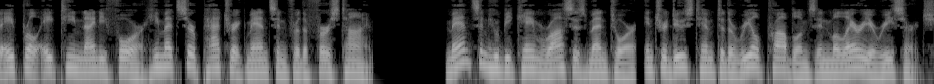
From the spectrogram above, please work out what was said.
April 1894 he met Sir Patrick Manson for the first time. Manson who became Ross's mentor, introduced him to the real problems in malaria research.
